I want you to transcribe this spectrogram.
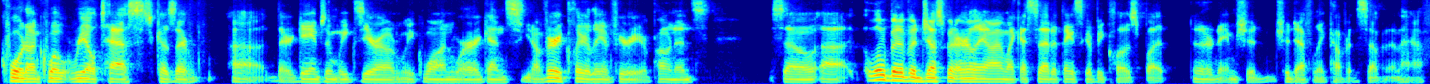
quote unquote real test because their uh, their games in week zero and week one were against you know very clearly inferior opponents. So uh, a little bit of adjustment early on. Like I said, I think it's going to be close, but Notre Dame should should definitely cover the seven and a half.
